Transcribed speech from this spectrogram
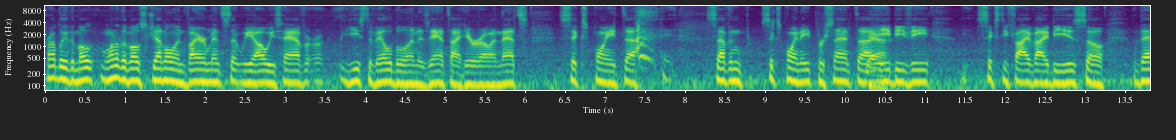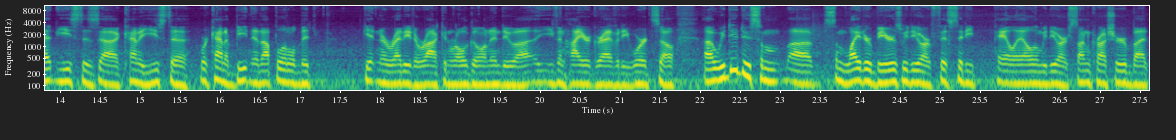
probably the most one of the most gentle environments that we always have uh, yeast available in is Anti-Hero, and that's six point uh, seven, six point eight percent uh, ABV. 65 IBUs. So that yeast is uh, kind of used to, we're kind of beating it up a little bit getting her ready to rock and roll going into uh, even higher gravity wort. So uh, we do do some uh, some lighter beers. We do our Fist City Pale Ale and we do our Sun Crusher, but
